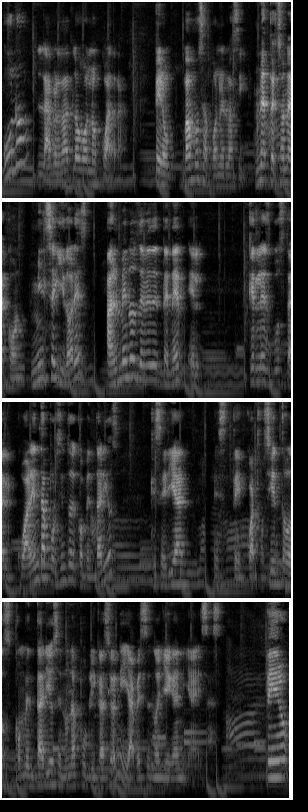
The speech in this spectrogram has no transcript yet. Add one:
uno la verdad luego no cuadra pero vamos a ponerlo así. Una persona con mil seguidores al menos debe de tener el... ¿Qué les gusta? El 40% de comentarios. Que serían este, 400 comentarios en una publicación y a veces no llegan ni a esas. Pero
